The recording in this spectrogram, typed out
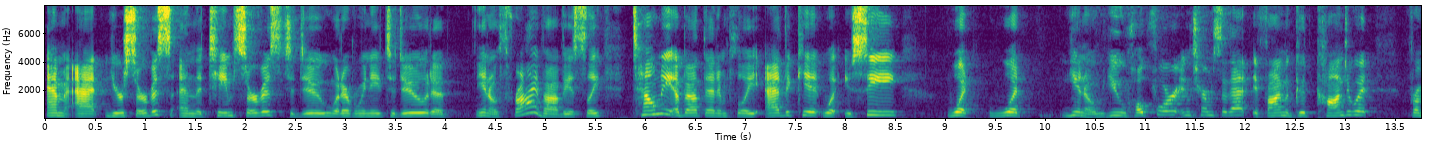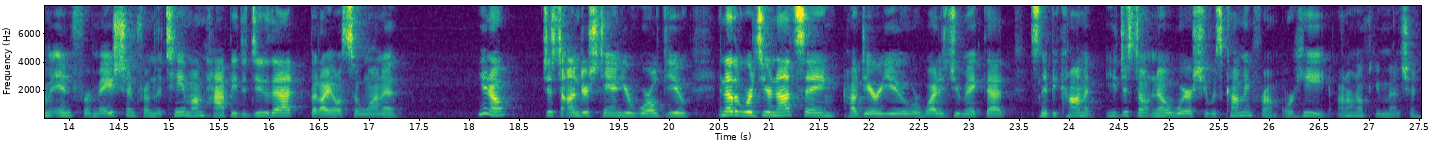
am at your service and the team service to do whatever we need to do to, you know, thrive obviously. Tell me about that employee advocate, what you see, what what you know, you hope for in terms of that. If I'm a good conduit from information from the team, I'm happy to do that, but I also want to you know, just to understand your worldview. In other words, you're not saying, How dare you, or why did you make that snippy comment? You just don't know where she was coming from, or he. I don't know if you mentioned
